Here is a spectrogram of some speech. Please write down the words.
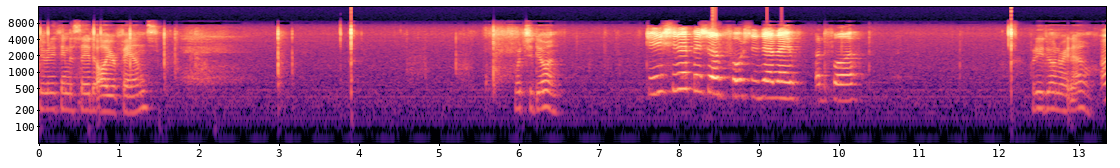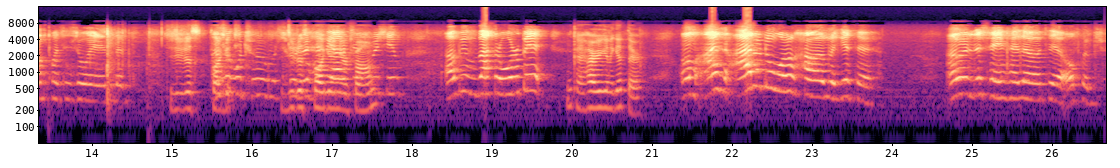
Do you have anything to say to all your fans? What you doing? Did you see the episode posted that I on for? What are you doing right now? I'm putting it away in the. Did you just plug it? Did you just plug in your phone? and push him. I'll be back in a little bit. Okay. How are you gonna get there? Um, I, I don't know what, how I'm gonna get there. I'm gonna just say hello if it opens.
